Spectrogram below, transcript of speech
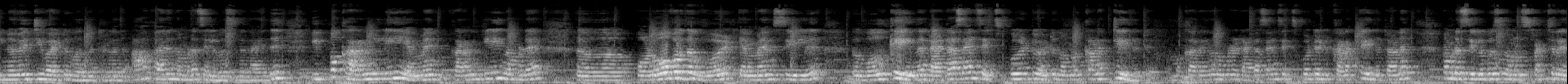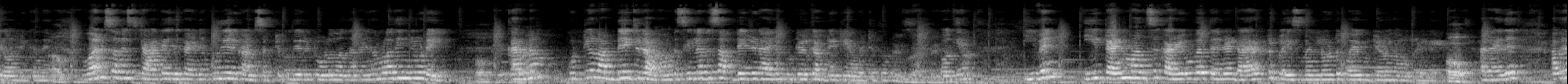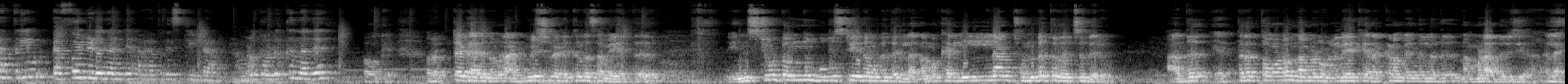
ഇന്നോവേറ്റീവ് ആയിട്ട് വന്നിട്ടുള്ളത്? ആ കാര്യം നമ്മുടെ സിലബസിൽ അതായത് ഇപ്പൊ കറന്റ്ലി എം എൻ കറന്റ്ലി നമ്മുടെ all over the world M N സിയിൽ വർക്ക് ചെയ്യുന്ന ഡാറ്റാ സയൻസ് എക്സ്പേർട്ടുമായിട്ട് നമ്മൾ കണക്ട് ചെയ്തിട്ട് നമുക്കറിയാം നമ്മുടെ ഡാറ്റാ സയൻസ് എക്സ്പേർട്ടായിട്ട് കണക്ട് ചെയ്തിട്ടാണ് നമ്മുടെ സിലബസ് നമ്മൾ സ്ട്രക്ചർ ചെയ്തുകൊണ്ടിരിക്കുന്നത്. വൺസ് അവർ സ്റ്റാർട്ട് ചെയ്ത് കഴിഞ്ഞാൽ പുതിയൊരു കൺസെപ്റ്റ് പുതിയൊരു ടൂൾ വന്നു കഴിഞ്ഞാൽ നമ്മൾ അത് ഇൻക്ലൂഡ് ചെയ്യും കാരണം കുട്ടികൾ അപ്ഡേറ്റഡ് ആണ്. നമ്മുടെ സിലബസ് അപ്ഡേറ്റഡ് ആയാലും കുട്ടികൾക്ക് അപ്ഡേറ്റ് ചെയ്യാൻ പറ്റത്തുള്ളൂ. ഓക്കെ ഈവൻ ഈ ടെൻ മന്ത്സ് കഴിയുമ്പോൾ തന്നെ ഡയറക്റ്റ് പ്ലേസ്മെന്റിലോട്ട് പോയ കുട്ടികൾ നമുക്കുണ്ട്. ഓ. അതായത് അവർ അത്രയും എഫേർട്ട് ഇടുന്നുണ്ട്. അവർ അത്രയും സ്കിൽഡ് ആണ്. നമ്മൾ കൊടുക്കുന്നത് ഓക്കെ ഒരൊറ്റ കാര്യം നമ്മൾ അഡ്മിഷൻ എടുക്കുന്ന സമയത്ത് ഇൻസ്റ്റിറ്റ്യൂട്ട് ഒന്നും ബൂസ്റ്റ് ചെയ്ത് നമുക്ക് തരില്ല. നമുക്കെല്ലാം ചുണ്ടത്ത് വെച്ച് തരും. അത് എത്രത്തോളം നമ്മൾ ഉള്ളിലേക്ക് ഇറക്കണം എന്നുള്ളത് നമ്മുടെ അഭിരുചിയാണ് അല്ലെ?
